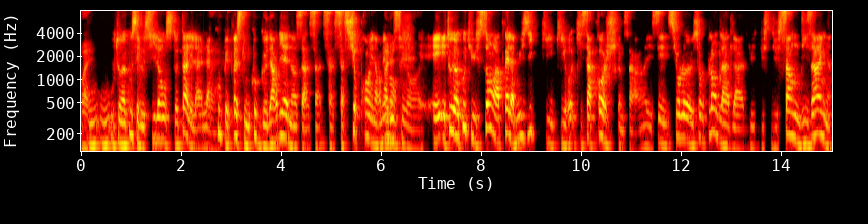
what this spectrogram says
Ouais. où, où- où tout d'un coup c'est le silence total et la, la Ouais. coupe est presque une coupe godardienne, hein, ça, ça, ça, ça surprend énormément. Et, et tout d'un coup, tu sens après la musique qui, qui, re- qui s'approche comme ça. hein. Et c'est sur le, sur le plan de la, de la- du, sound design,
